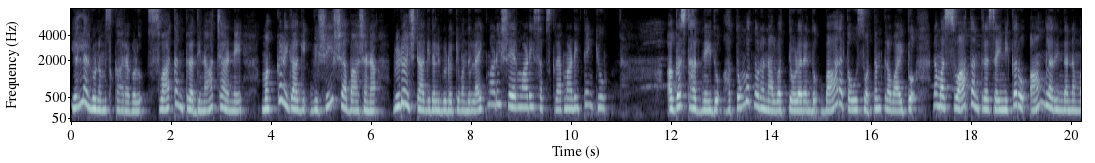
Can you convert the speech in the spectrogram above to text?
ಎಲ್ಲರಿಗೂ ನಮಸ್ಕಾರಗಳು. ಸ್ವಾತಂತ್ರ್ಯ ದಿನಾಚರಣೆ, ಮಕ್ಕಳಿಗಾಗಿ ವಿಶೇಷ ಭಾಷಣ. ವಿಡಿಯೋ ಇಷ್ಟ ಆಗಿದ್ದಲ್ಲಿ ವಿಡಿಯೋಕ್ಕೆ ಒಂದು ಲೈಕ್ ಮಾಡಿ, ಶೇರ್ ಮಾಡಿ, ಸಬ್ಸ್ಕ್ರೈಬ್ ಮಾಡಿ. ಥ್ಯಾಂಕ್ ಯು. ಆಗಸ್ಟ್ ಹದಿನೈದು ಹತ್ತೊಂಬತ್ತು ನೂರ ನಲವತ್ತೇಳರಂದು ಭಾರತವು ಸ್ವತಂತ್ರವಾಯಿತು. ನಮ್ಮ ಸ್ವಾತಂತ್ರ್ಯ ಸೈನಿಕರು ಆಂಗ್ಲರಿಂದ ನಮ್ಮ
